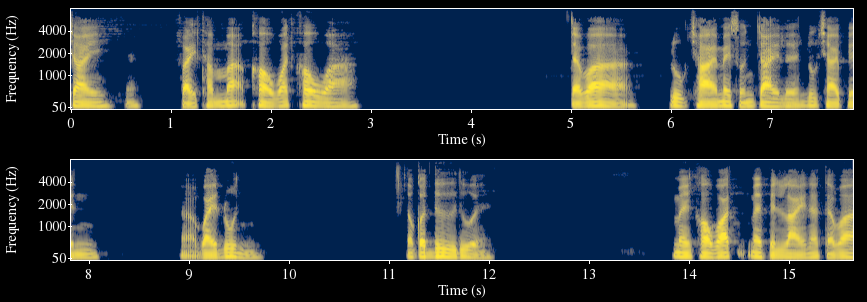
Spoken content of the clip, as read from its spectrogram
ใจนะฝ่ายธรรมะเข้าวัดเข้าวา แต่ว่าลูกชายไม่สนใจเลย ลูกชายเป็นวัยรุ่น แล้วก็ดื้อด้วย ไม่เข้าวัดไม่เป็นไรนะ แต่ว่า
